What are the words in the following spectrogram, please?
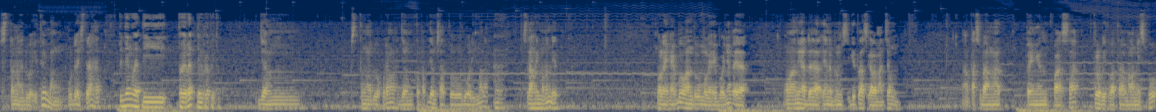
setengah dua itu emang udah istirahat. Itu dia ngeliat di toilet jam berapa itu? Jam setengah dua kurang lah jam tepat jam satu dua lima lah. Hmm. sedang lima menit. Mulai heboh kan tuh mulai hebohnya kayak wah ini ada yang belum sedikit lah segala macam nah pas banget pengen puasa itu lebih tepatnya malam nisfu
